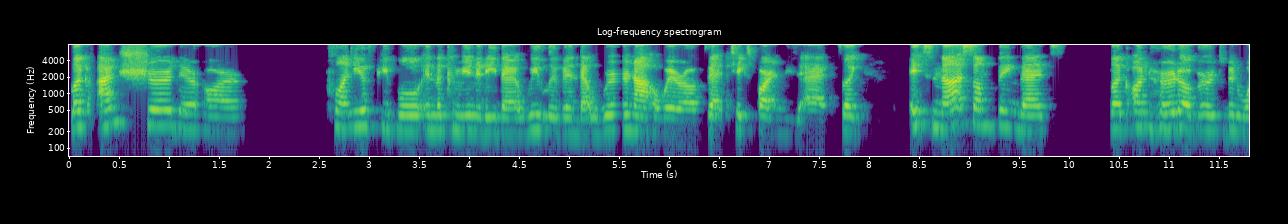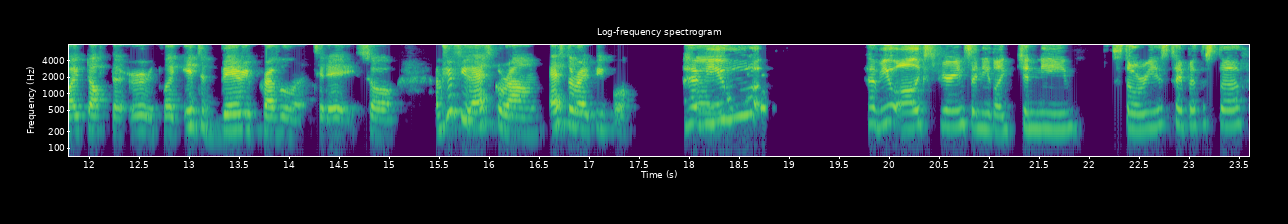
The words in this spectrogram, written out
Like I'm sure there are plenty of people in the community that we live in that we're not aware of that takes part in these acts. Like it's not something that's like unheard of or it's been wiped off the earth. Like it's very prevalent today. So I'm sure if you ask around, ask the right people. have Uh, you have you all experienced any like jinny stories type of stuff?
